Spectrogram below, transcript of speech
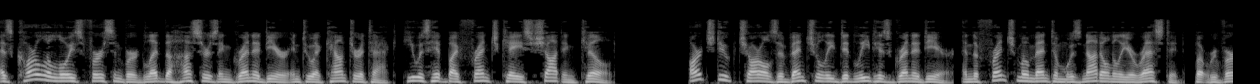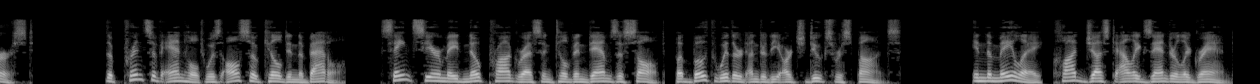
As Karl Alois Fürstenberg led the Hussars and Grenadier into a counterattack, he was hit by French case shot and killed. Archduke Charles eventually did lead his grenadier, and the French momentum was not only arrested, but reversed. The Prince of Anhalt was also killed in the battle. Saint Cyr made no progress until Vandamme's assault, but both withered under the Archduke's response. In the melee, Claude Just Alexander Legrand,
